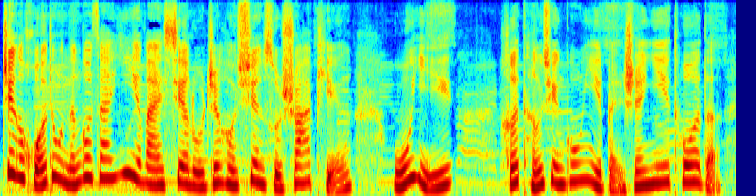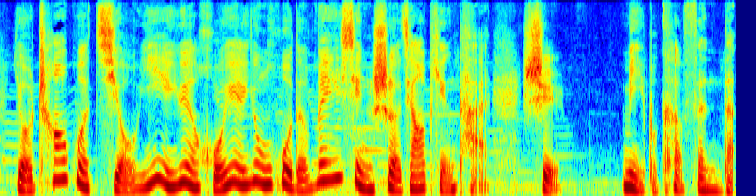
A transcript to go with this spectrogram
这个活动能够在意外泄露之后迅速刷屏，无疑和腾讯公益本身依托的有超过九亿月活跃用户的微信社交平台是密不可分的。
